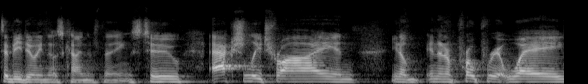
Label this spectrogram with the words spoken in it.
to be doing those kind of things, to actually try and, you know, in an appropriate way,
